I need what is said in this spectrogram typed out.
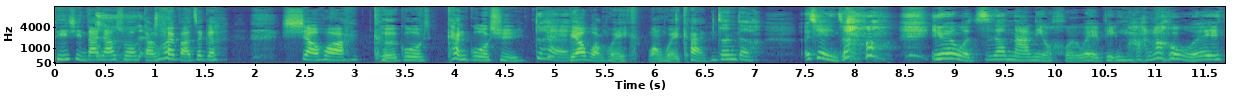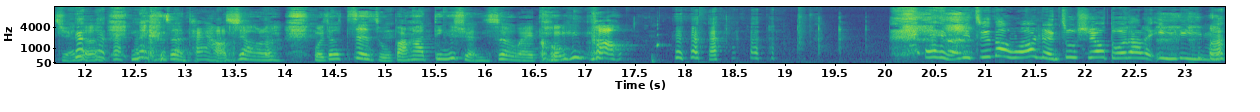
提醒大家说，赶快把这个笑话咳过看过去，对，不要往回往回看。真的，而且你知道，因为我知道哪里有回味病嘛，然后我也觉得那个真的太好笑了，我就自主帮他丁选设为公告。哎、欸，你知道我要忍住需要多大的毅力吗？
